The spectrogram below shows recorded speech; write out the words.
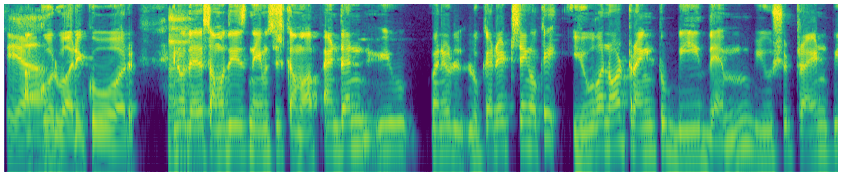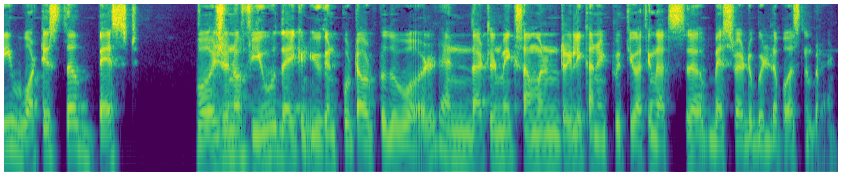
yeah. Ankur Warikoo or, you know, hmm. there are some of these names which come up. And then you, when you look at it saying, okay, you are not trying to be them. You should try and be what is the best version of you that you can, you can put out to the world. And that will make someone really connect with you. I think that's the best way to build a personal brand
